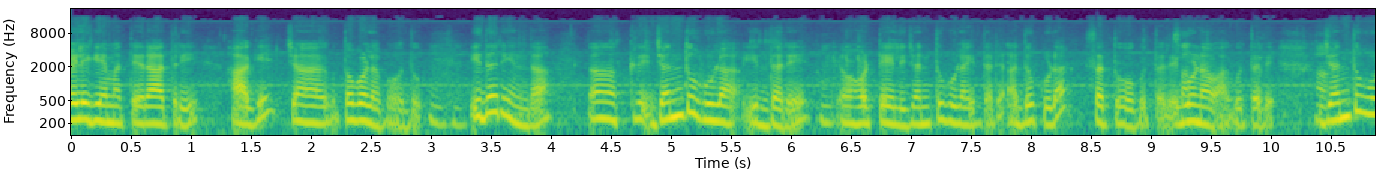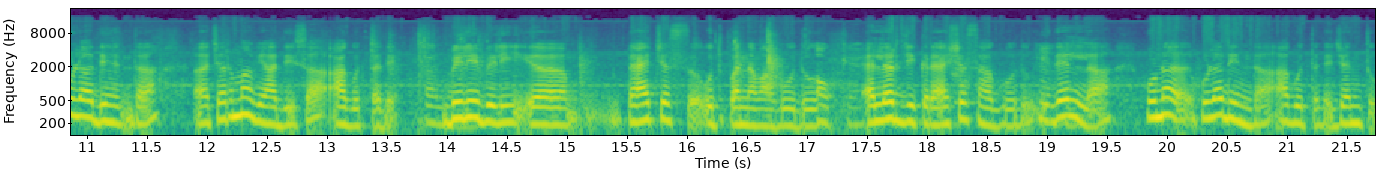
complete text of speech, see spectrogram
ಬೆಳಿಗ್ಗೆ ಮತ್ತೆ ರಾತ್ರಿ ಹಾಗೆ ಚ ತಗೊಳ್ಳಬಹುದು. ಇದರಿಂದ ಕ್ರಿ- ಜಂತು ಹುಳ ಇದ್ದರೆ ಹೊಟ್ಟೆಯಲ್ಲಿ ಜಂತು ಹುಳ ಇದ್ದರೆ ಅದು ಕೂಡ ಸತ್ತು ಹೋಗುತ್ತದೆ ಗುಣವಾಗುತ್ತದೆ. ಜಂತು ಹುಳದಿಂದ ಚರ್ಮ ವ್ಯಾಧಿ ಸಹ ಆಗುತ್ತದೆ. ಬಿಳಿ ಬಿಳಿ ಪ್ಯಾಚಸ್ ಉತ್ಪನ್ನವಾಗುವುದು ಅಲರ್ಜಿ ಅಲರ್ಜಿಕ್ ರ್ಯಾಷಸ್ ಆಗುವುದು ಇದೆಲ್ಲ ಹುಣ ಹುಳದಿಂದ ಆಗುತ್ತದೆ ಜಂತು.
